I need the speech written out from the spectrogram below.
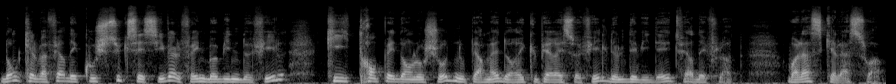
donc elle va faire des couches successives. Elle fait une bobine de fil qui, trempée dans l'eau chaude, nous permet de récupérer ce fil, de le dévider et de faire des flottes. Voilà ce qu'est la soie.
